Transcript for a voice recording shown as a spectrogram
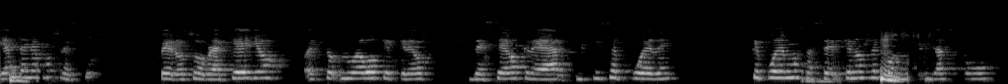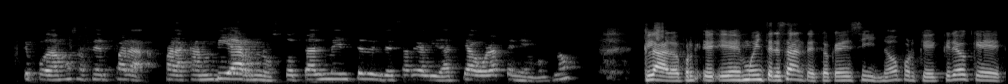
ya tenemos estos, pero sobre aquello, esto nuevo que creo, deseo crear, y si se puede, ¿qué podemos hacer? ¿Qué nos recomiendas tú? Que podamos hacer para, para cambiarnos totalmente desde esa realidad que ahora tenemos, ¿no? Claro, porque eh, es muy interesante esto que decís, ¿no? Porque creo que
